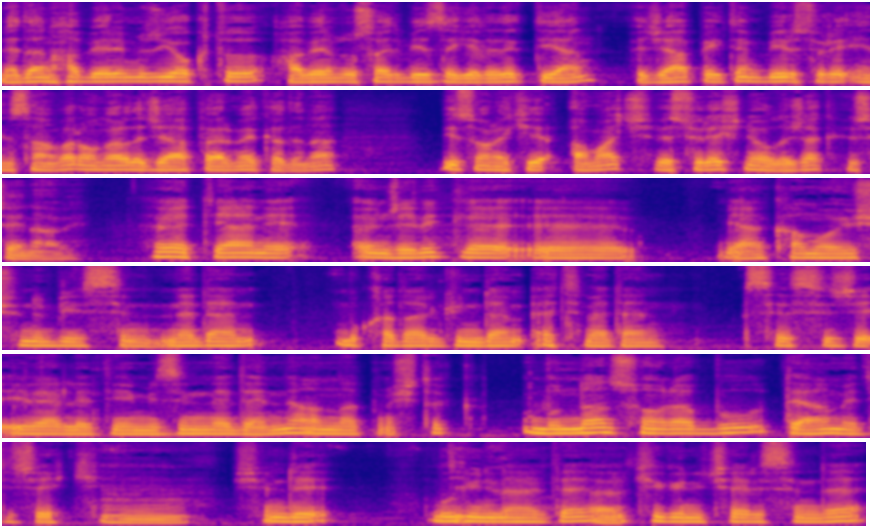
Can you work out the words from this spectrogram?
neden haberimiz yoktu? Haberimiz olsaydı biz de gelirdik diyen ve cevap bekleyen bir sürü insan var. Onlara da cevap vermek adına bir sonraki amaç ve süreç ne olacak Hüseyin abi? Evet yani öncelikle e, yani kamuoyu şunu bilsin. Neden bu kadar gündem etmeden sessizce ilerlediğimizin nedenini anlatmıştık. Bundan sonra bu devam edecek. Şimdi bugünlerde iki gün içerisinde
